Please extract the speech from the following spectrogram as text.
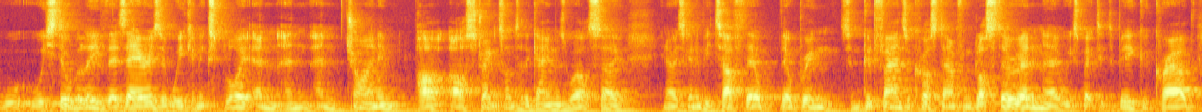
we still believe there's areas that we can exploit and, and, and try and impart our strengths onto the game as well. So, you know, it's going to be tough. They'll they'll bring some good fans across down from Gloucester, and uh, we expect it to be a good crowd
